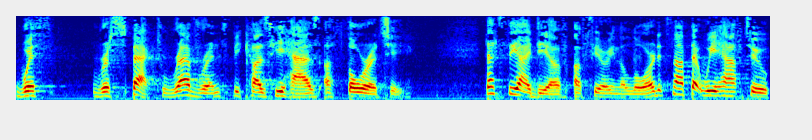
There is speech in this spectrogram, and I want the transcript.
with respect, reverence because he has authority. That's the idea of, of fearing the Lord. It's not that we have to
